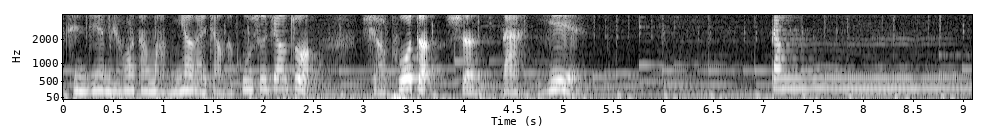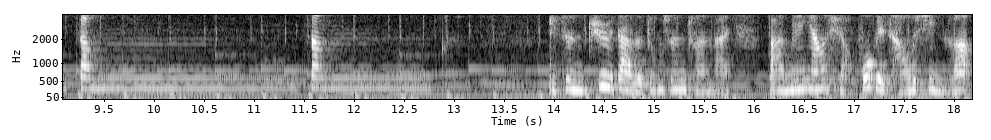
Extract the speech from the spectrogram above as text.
今天棉花糖妈咪要来讲的故事叫做《小坡的圣诞夜》。当当当！一阵巨大的钟声传来，把绵羊小坡给吵醒了。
